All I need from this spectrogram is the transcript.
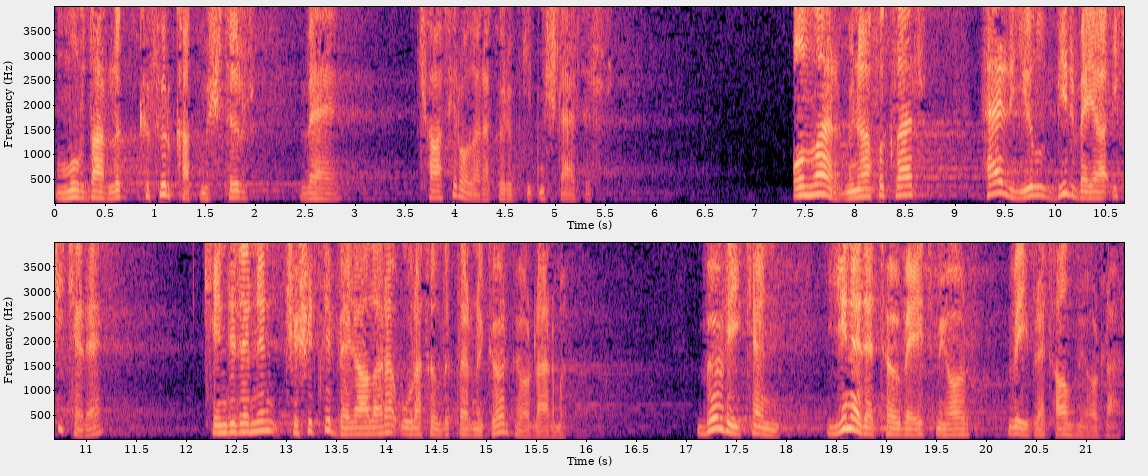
murdarlık küfür katmıştır ve kafir olarak ölüp gitmişlerdir. Onlar, münafıklar, her yıl bir veya iki kere kendilerinin çeşitli belalara uğratıldıklarını görmüyorlar mı? Böyleyken yine de tövbe etmiyor ve ibret almıyorlar.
